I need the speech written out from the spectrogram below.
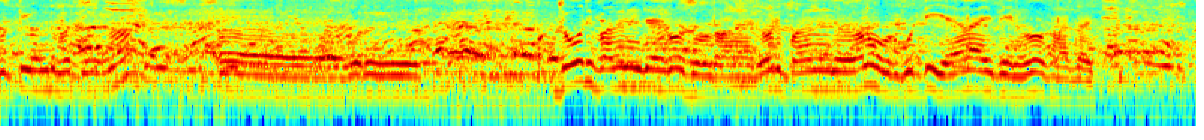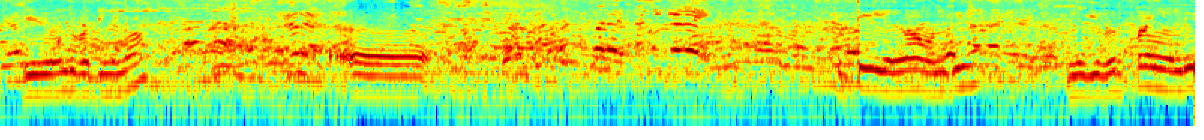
குட்டி வந்து பார்த்திங்கன்னா ஒரு ஜோடி பதினஞ்சாயிரம் ரூபா சொல்கிறாங்க ஜோடி பதினஞ்சாயிரம் ஒரு குட்டி ஏழாயிரத்தி ஐநூறுரூவா கணக்காச்சு. இது வந்து பார்த்திங்கன்னா குட்டிகள் எல்லாம் வந்து இன்றைக்கி விற்பனை வந்து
